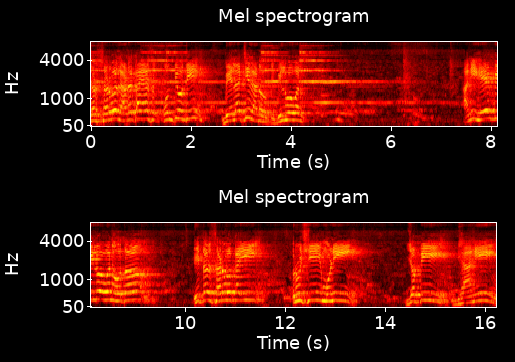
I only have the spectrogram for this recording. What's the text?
तर सर्व झाडं काय अस कोणती होती? बेलाची झाडं होती बिल्ववन. आणि हे बिल्ववन होतं इतर सर्व काही ऋषी मुनी जपी ध्यानी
